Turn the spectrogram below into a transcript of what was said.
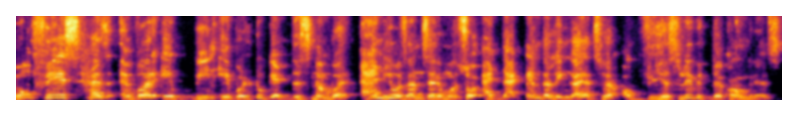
No face has ever been able to get this number, and he was unceremonious. So at that time, the Lingayats were obviously with the Congress,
